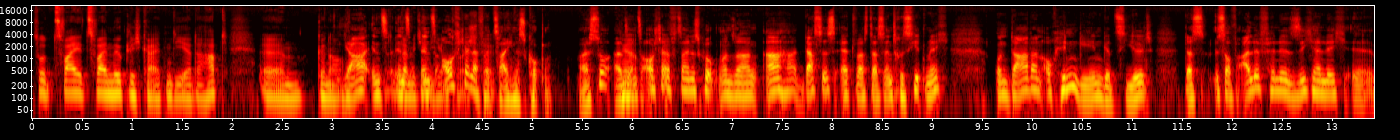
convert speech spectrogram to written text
so zwei, zwei Möglichkeiten, die ihr da habt. Ähm, genau. Ja, ins, ins, ins Ausstellerverzeichnis gucken. Weißt du? Also Ja. ins Ausstellerverzeichnis gucken und sagen, aha, das ist etwas, das interessiert mich. Und da dann auch hingehen, gezielt. Das ist auf alle Fälle sicherlich äh,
